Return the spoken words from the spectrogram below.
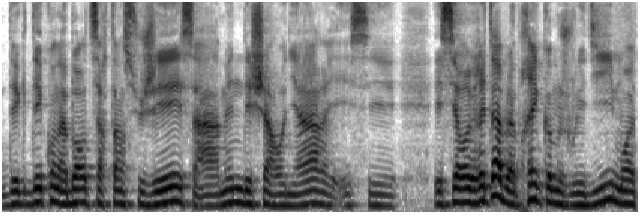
dès, qu'on aborde certains sujets, ça amène des charognards et, c'est regrettable. Après, comme je vous l'ai dit, moi,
